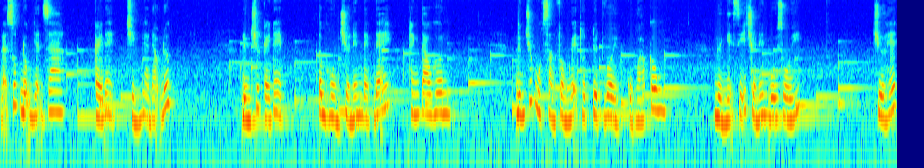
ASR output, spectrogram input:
đã xúc động nhận ra cái đẹp chính là đạo đức. Đứng trước cái đẹp, tâm hồn trở nên đẹp đẽ, thanh cao hơn. Đứng trước một sản phẩm nghệ thuật tuyệt vời của hóa công, người nghệ sĩ trở nên bối rối chưa hết.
